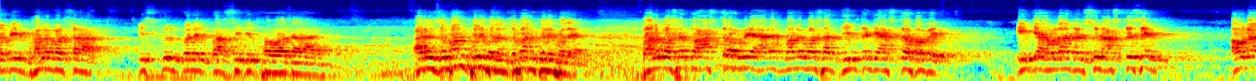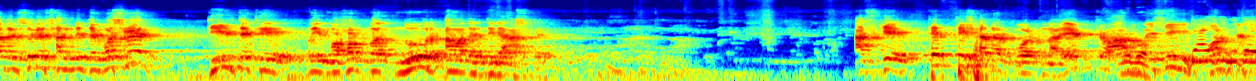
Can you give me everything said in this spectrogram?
নবীর ভালোবাসা স্কুল কলেজ ভার্সিটি হওয়া যায়। আরে জবান খুলে বলেন জবান খুলে বলেন। ভালোবাসা তো আসতে হবে আর ভালোবাসার দিল থেকে আসতে হবে। এই যে আওলাদের সুর আসতেছেন আওলাদের সুরের সান্নিধ্যে বসবেন দিল থেকে ওই মহব্বত নূর আমাদের দিলে আসবে। আজকে তেত্রিশ হাজার ভোট না একটু আরও বেশি পঞ্চাশ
